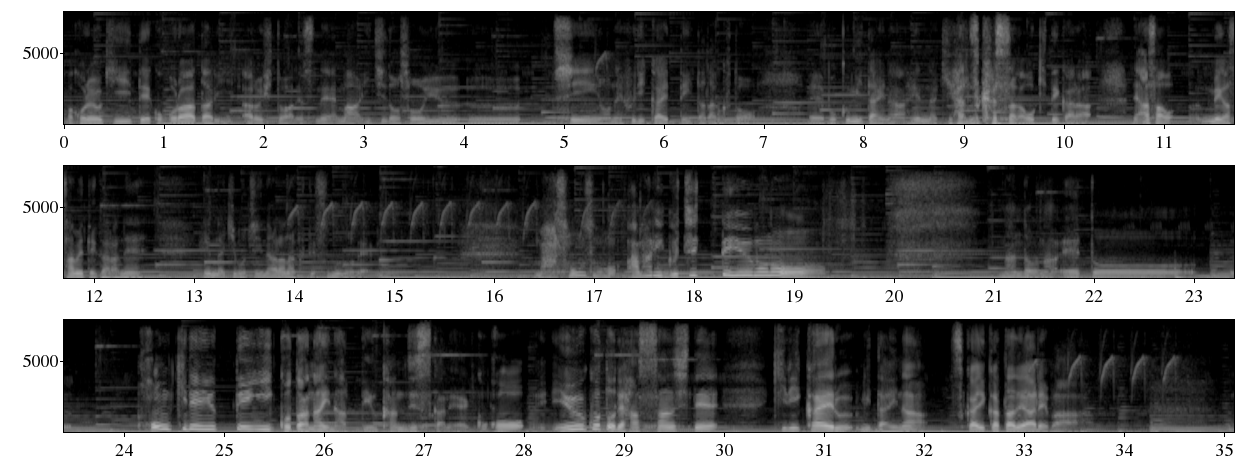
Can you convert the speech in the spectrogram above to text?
まあ、これを聞いて心当たりある人はですね、まあ、一度そういうシーンをね振り返っていただくと、えー、僕みたいな変な気恥ずかしさが起きてから、ね、朝目が覚めてからね変な気持ちにならなくて済むので。まあそもそもあまり愚痴っていうものをなんだろうなえっ、ー、と本気で言っていいことはないなっていう感じですかね。ここ、言うことで発散して切り替えるみたいな使い方であれば、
